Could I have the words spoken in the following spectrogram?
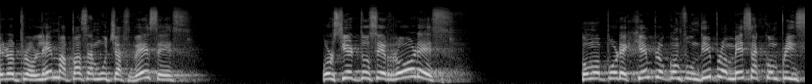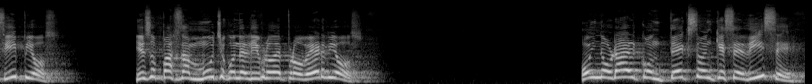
Pero el problema pasa muchas veces por ciertos errores como por ejemplo confundir promesas con principios. Y eso pasa mucho con el libro de Proverbios. O ignorar el contexto en que se dice.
